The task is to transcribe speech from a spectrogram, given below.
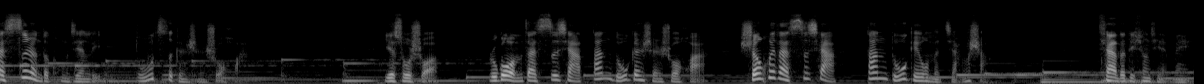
在私人的空间里独自跟神说话。耶稣说：“如果我们在私下单独跟神说话，神会在私下单独给我们奖赏。”亲爱的弟兄姐妹，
